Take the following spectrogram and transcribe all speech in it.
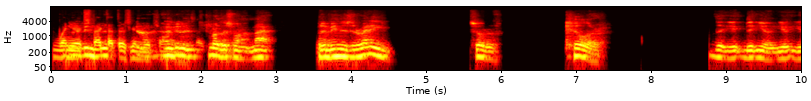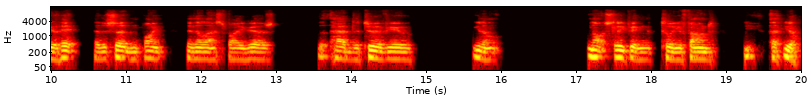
when you expect that there's going to be a challenge i'm going to throw this one at matt. But I mean, is there any sort of killer that you that you know you you hit at a certain point in the last five years that had the two of you, you know, not sleeping till you found, uh, you know,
